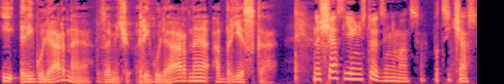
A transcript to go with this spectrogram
и регулярная, замечу, регулярная обрезка. Но сейчас ею не стоит заниматься, вот сейчас.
